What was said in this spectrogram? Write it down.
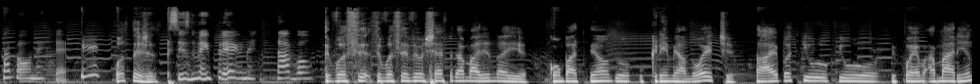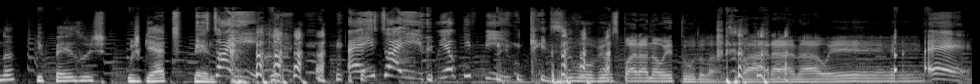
Tá bom, né, chefe? Ou seja, Preciso do meu emprego, né? Tá bom. se você, se você vê o chefe da Marina aí combatendo o crime à noite, saiba que, o, que, o, que foi a Marina que fez os, os gets dele. Isso aí! é isso aí! Fui eu que fiz. Que desenvolveu os Paranauê tudo lá. Os Paranauê. É,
